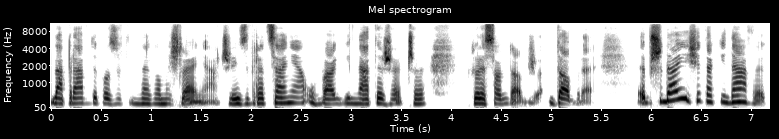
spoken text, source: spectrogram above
naprawdę pozytywnego myślenia, czyli zwracania uwagi na te rzeczy, które są dobrze, dobre. Przydaje się taki nawyk,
